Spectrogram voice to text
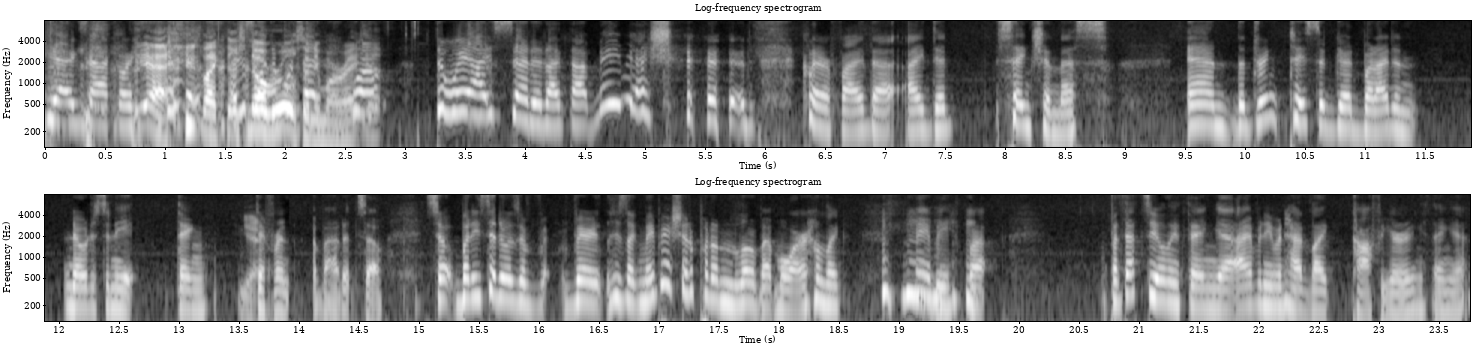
Yeah, exactly. Yeah, he's like, there's no wanted to put rules that- anymore, right? Well, Yeah. the way I said it, I thought maybe I should clarify that I did sanction this, and the drink tasted good, but I didn't notice anything Yeah. different about it. So, so, but he said it was a very. He's like, maybe I should have put on a little bit more. I'm like, maybe, but. But that's the only thing yet. I haven't even had like coffee or anything yet.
